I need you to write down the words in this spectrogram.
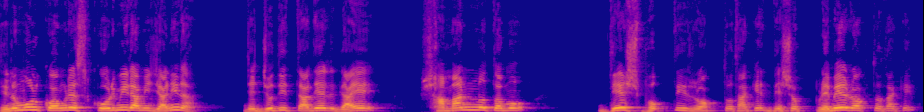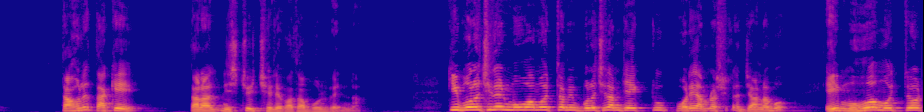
তৃণমূল কংগ্রেস কর্মীর আমি জানি না যে যদি তাদের গায়ে সামান্যতম দেশভক্তির রক্ত থাকে, দেশপ্রেমের রক্ত থাকে, তাহলে তাকে তারা নিশ্চয়ই ছেড়ে কথা বলবেন না। কি বলেছিলেন মহুয়া মৈত্র? আমি বলেছিলাম যে একটু পরে আমরা সেটা জানাব। এই মহুয়া মৈত্রর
